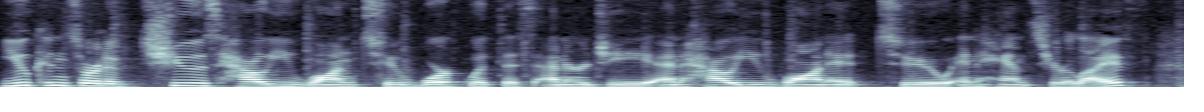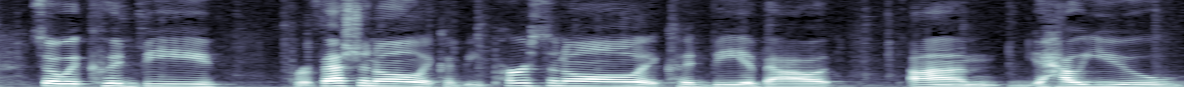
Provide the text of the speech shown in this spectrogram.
You can sort of choose how you want to work with this energy and how you want it to enhance your life. So it could be professional, it could be personal, it could be about um, how you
